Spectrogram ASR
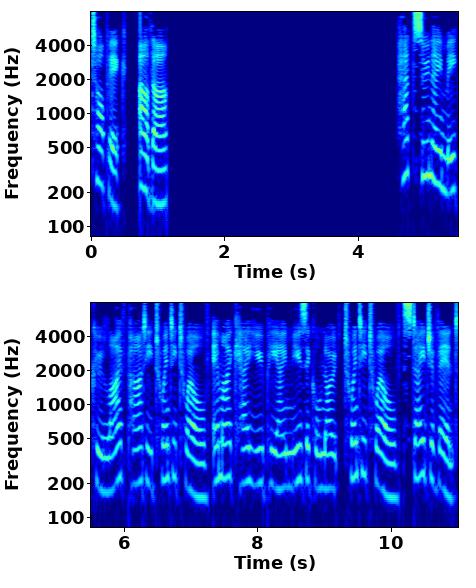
Topic Other Hatsune Miku Live Party 2012 MIKUPA Musical Note 2012 stage event.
